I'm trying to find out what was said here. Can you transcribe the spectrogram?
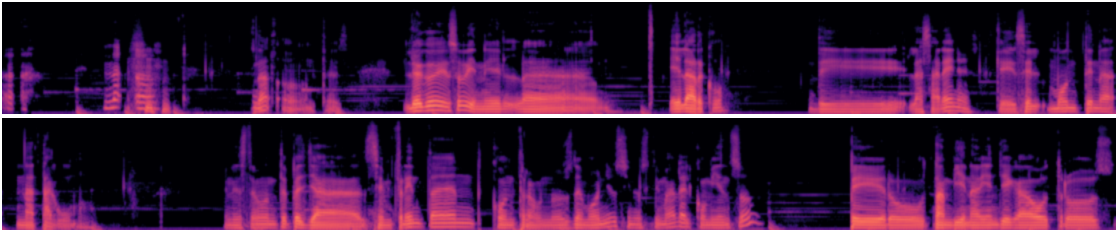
Ah, ah. No, ah. No, oh, entonces, luego de eso viene la, el arco de las arenas, que es el monte Na- Natagumo. En este monte pues ya se enfrentan contra unos demonios, si no estoy mal, al comienzo. Pero también habían llegado otros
